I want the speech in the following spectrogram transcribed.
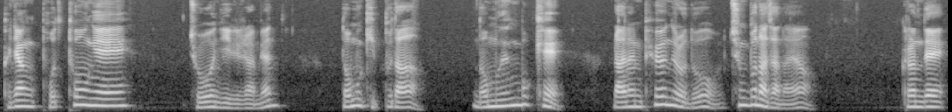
그냥 보통의 좋은 일이라면 너무 기쁘다, 너무 행복해 라는 표현으로도 충분하잖아요. 그런데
